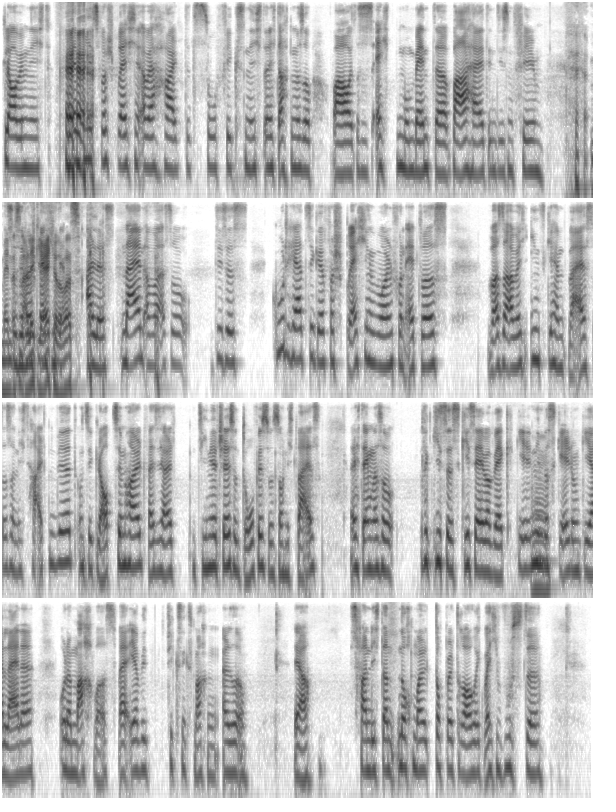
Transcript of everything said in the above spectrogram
glaub ihm nicht. Er will es versprechen, aber er haltet so fix nicht. Und ich dachte mir so, wow, das ist echt ein Moment der Wahrheit in diesem Film. Männer So, sind alle gleich, oder was? Alles. Nein, aber so dieses gutherzige Versprechen wollen von etwas, was er aber insgeheim weiß, dass er nicht halten wird und sie glaubt es ihm halt, weil sie halt ein Teenager ist und doof ist und es noch nicht weiß. Und ich denke mir so, vergiss es, geh selber weg, geh, mhm. nimm das Geld und geh alleine oder mach was, weil er wird fix nichts machen. Also, ja, das fand ich dann nochmal doppelt traurig, weil ich wusste,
